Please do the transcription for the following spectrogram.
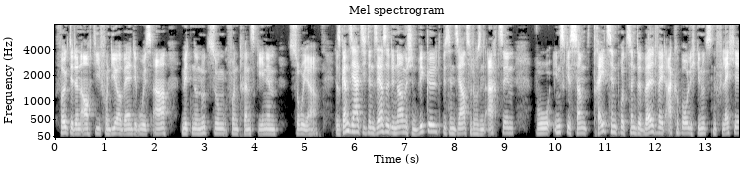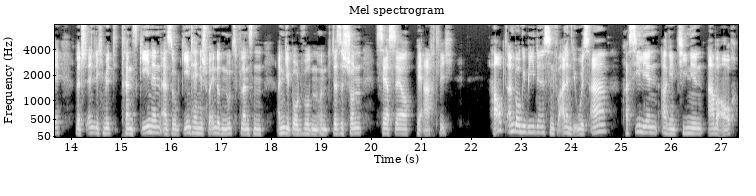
folgte dann auch die von dir erwähnte USA mit einer Nutzung von transgenem Soja. Das Ganze hat sich dann sehr, sehr dynamisch entwickelt bis ins Jahr 2018, wo insgesamt 13 Prozent der weltweit ackerbaulich genutzten Fläche letztendlich mit Transgenen, also gentechnisch veränderten Nutzpflanzen angebaut wurden und das ist schon sehr, sehr beachtlich. Hauptanbaugebiete sind vor allem die USA, Brasilien, Argentinien, aber auch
